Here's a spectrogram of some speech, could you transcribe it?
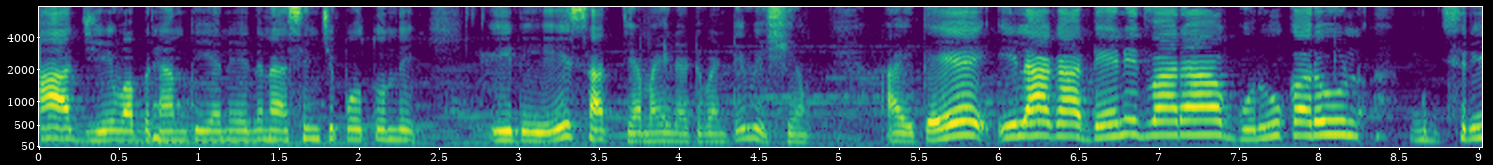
ఆ జీవభ్రాంతి అనేది నశించిపోతుంది. ఇది సత్యమైనటువంటి విషయం. అయితే ఇలాగా దేని ద్వారా? గురువు కరు శ్రీ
